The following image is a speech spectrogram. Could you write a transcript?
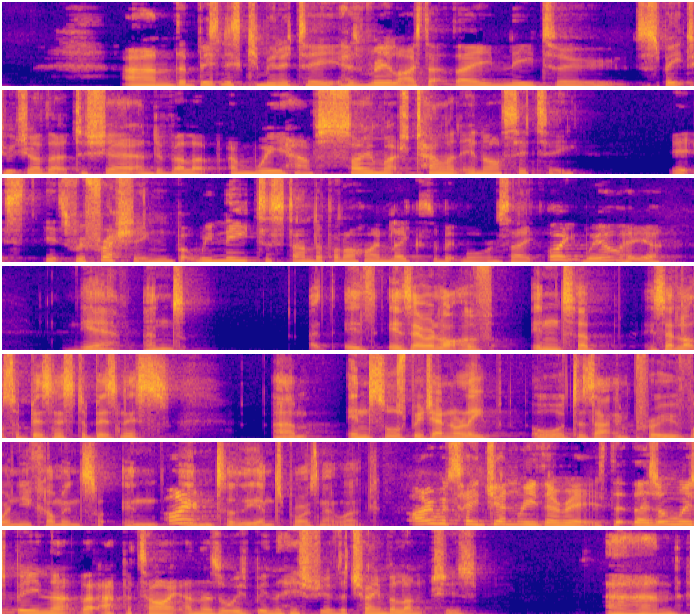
And the business community has realised that they need to to speak to each other, to share and develop. And we have so much talent in our city it's it's refreshing, but we need to stand up on our hind legs a bit more and say, "Oi, we are here." Yeah, and uh, is is there a lot of inter? Is there lots of business to business um, in Salisbury generally, or does that improve when you come in, in I, into the enterprise network? I would say generally there is that. There's always been that that appetite, and there's always been the history of the chamber lunches and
